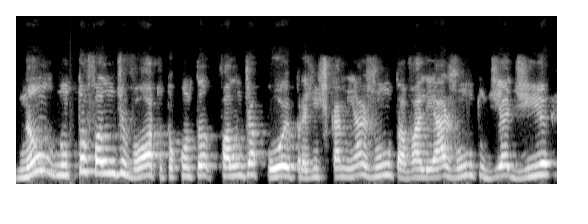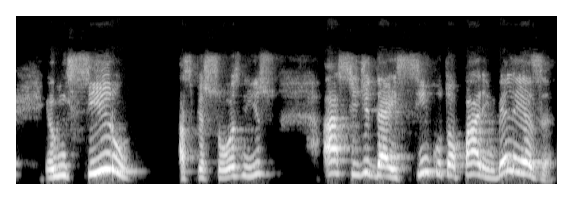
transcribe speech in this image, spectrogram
Não estou falando de voto, estou falando de apoio para a gente caminhar junto, avaliar junto o dia a dia. Eu insiro as pessoas nisso ah, se de 10, 5 toparem, beleza.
